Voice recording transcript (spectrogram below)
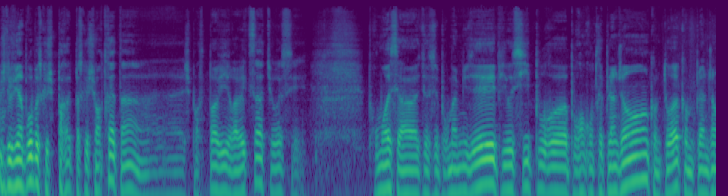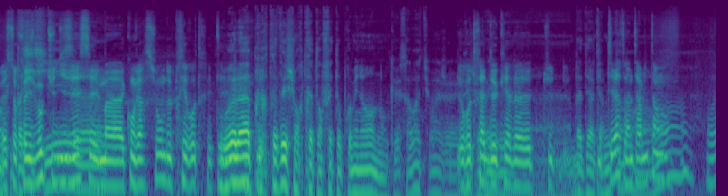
je, je deviens pro parce que je, parce que je suis en retraite. Hein. Euh, Je pense pas vivre avec ça, tu vois. C'est pour moi, c'est pour m'amuser, et puis aussi pour euh, pour rencontrer plein de gens, comme toi, comme plein de gens. ouais, qui sur Facebook, ici, tu disais, euh, c'est ma conversion de pré-retraité. Voilà, pré-retraité, je suis en retraite en fait au 1er novembre, donc ça va, tu vois. je- De retraite de quel. euh, tu... bah, t'es intermittent. théâtre, intermittent, Ouais, ouais. ouais.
